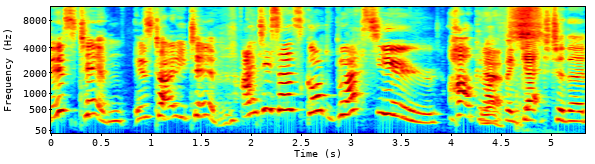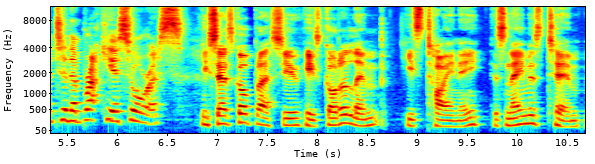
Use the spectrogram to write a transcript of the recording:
this Tim is Tiny Tim. And he says, God bless you. How can Yes. I forget to the to the Brachiosaurus? He says, God bless you. He's got a limp. He's tiny. His name is Tim.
